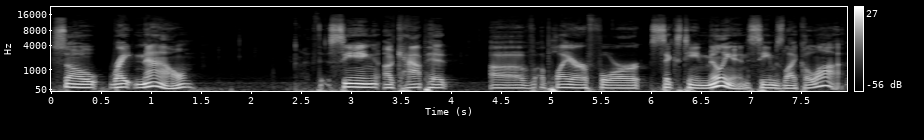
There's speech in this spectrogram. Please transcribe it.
So right now, seeing a cap hit of a player for 16 million seems like a lot.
